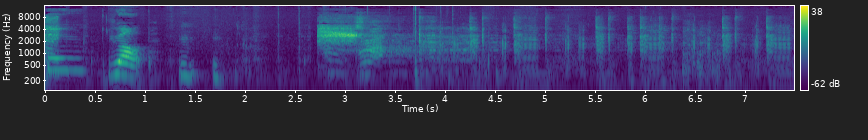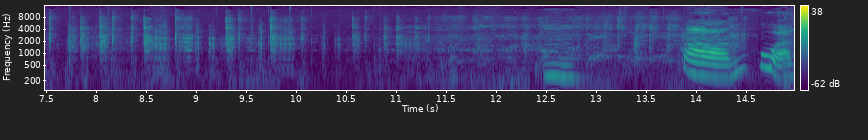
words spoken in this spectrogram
to drop. Mm. Mom, what?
